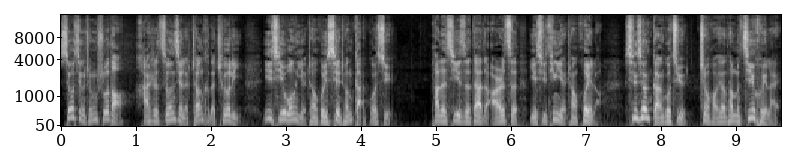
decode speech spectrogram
萧敬腾说道：“还是钻进了张可的车里，一起往演唱会现场赶过去。他的妻子带着儿子也去听演唱会了，心想赶过去正好将他们接回来。”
